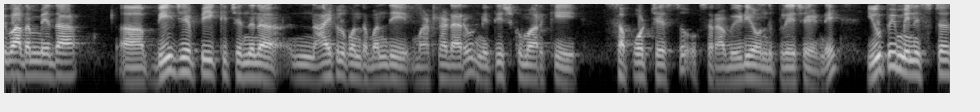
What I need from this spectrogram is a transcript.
వివాదం మీద బీజేపీకి చెందిన నాయకులు కొంతమంది మాట్లాడారు. నితీష్ కుమార్కి సపోర్ట్ చేస్తూ ఒకసారి ఆ వీడియో ఉంది ప్లే చేయండి. యూపీ మినిస్టర్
